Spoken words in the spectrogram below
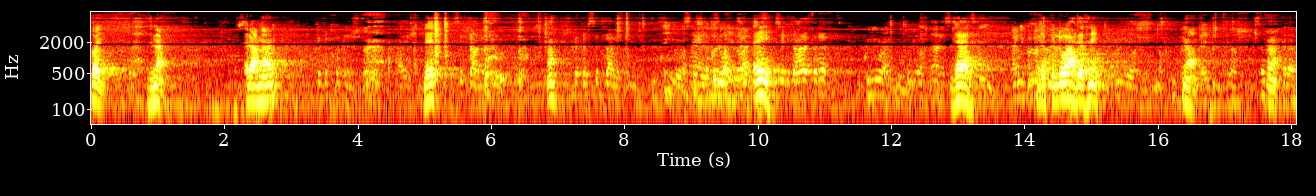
طيب. نعم. خطأ ليش؟ ستة على ها؟ كتب ستة على كل واحد أي ستة على ثلاثة لا لا. لكل واحدة اثنين. نعم. ثلاثة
